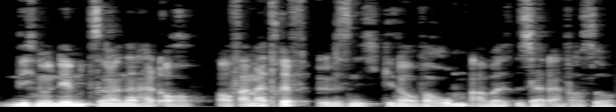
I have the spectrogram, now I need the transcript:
nicht nur nimmt, sondern dann halt auch auf einmal trifft. Wir wissen nicht genau warum, aber es ist halt einfach so.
